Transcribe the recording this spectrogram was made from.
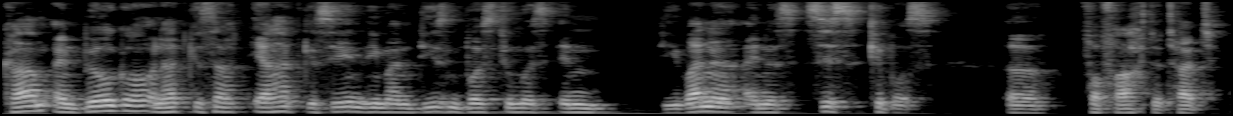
kam ein Bürger und hat gesagt, er hat gesehen, wie man diesen Postumus in die Wanne eines Sis-Kippers äh, verfrachtet hat.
